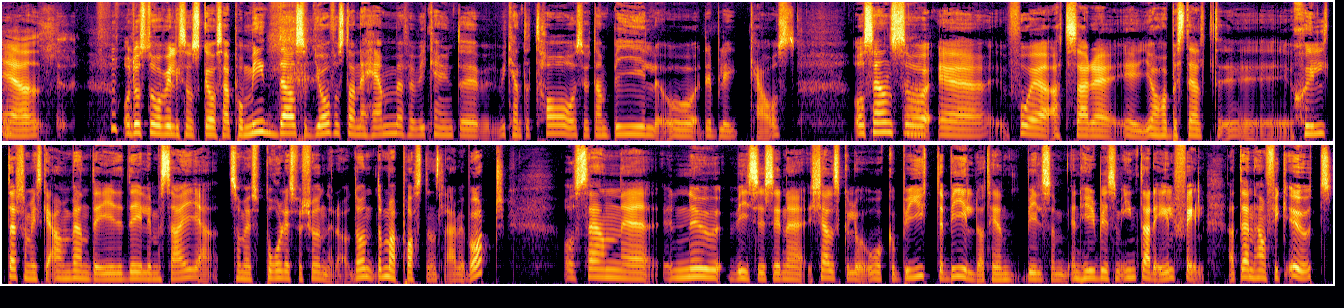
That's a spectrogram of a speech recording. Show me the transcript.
Eh, och då står vi liksom ska så här på middag, så jag får stanna hemma för vi kan ju inte, vi kan inte ta oss utan bil och det blir kaos. Och sen så eh, får jag att så här, eh, jag har beställt eh, skyltar som vi ska använda i The Daily Messiah, som är spårlöst försvunna. Då. De, de har posten slarvat bort. Och sen eh, nu visar det sig när Kjell skulle åka och byta bil då till en, bil som, en hyrbil som inte hade elfil, att den han fick ut,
